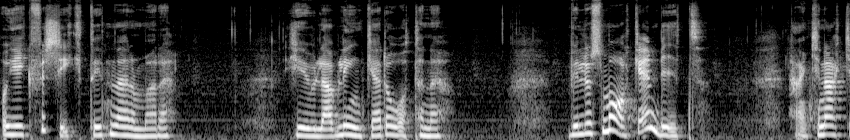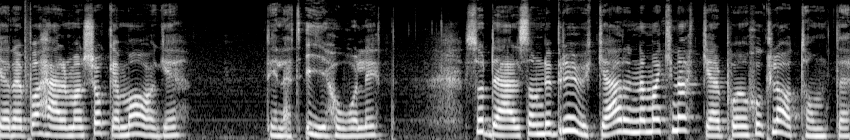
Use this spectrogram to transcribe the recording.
och gick försiktigt närmare. Jula blinkade åt henne. Vill du smaka en bit? Han knackade på Hermans tjocka mage. Det lät ihåligt. Så där som det brukar när man knackar på en chokladtomte.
